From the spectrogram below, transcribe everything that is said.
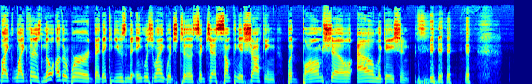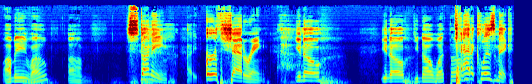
like like there's no other word that they can use in the English language to suggest something is shocking, but bombshell allegation. I mean, well, um, stunning, I- earth shattering, you know, you know, you know what though? cataclysmic.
